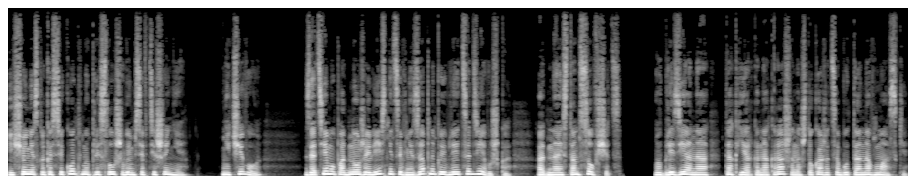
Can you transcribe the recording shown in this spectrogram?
Еще несколько секунд мы прислушиваемся в тишине. Ничего. Затем у подножия лестницы внезапно появляется девушка, одна из танцовщиц. Вблизи она так ярко накрашена, что кажется, будто она в маске.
